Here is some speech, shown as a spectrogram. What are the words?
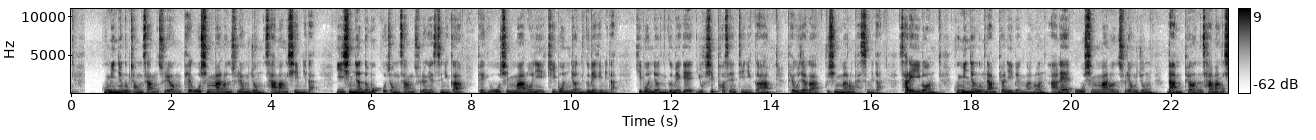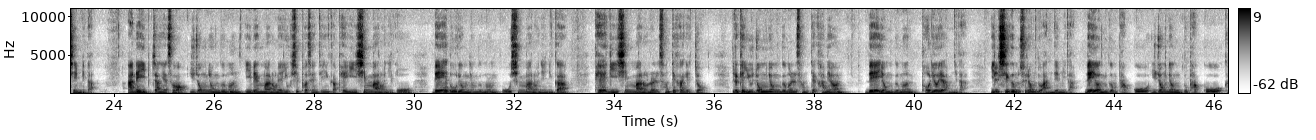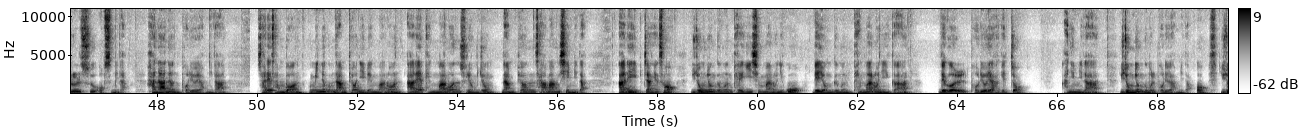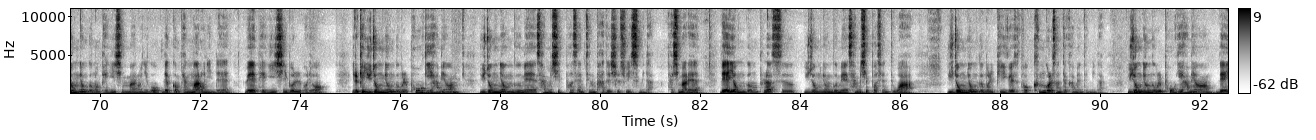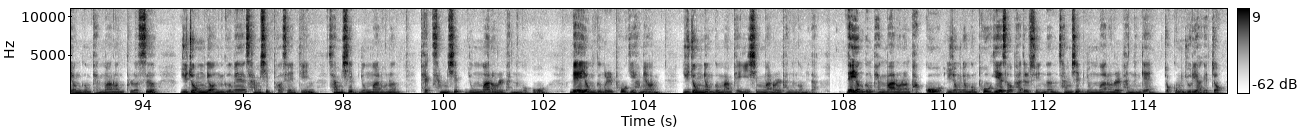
국민연금 정상 수령 150만 원 수령 중 사망 시입니다. 20년 넘었고 정상 수령했으니까 150만 원이 기본 연금액입니다. 기본 연금액의 60%이니까 배우자가 90만 원 받습니다. 사례 2번 국민연금 남편 200만 원, 아내 50만 원 수령 중 남편 사망 시입니다. 아내 입장에서 유족연금은 200만 원의 60%니까 120만 원이고 내 노령연금은 50만 원이니까 120만 원을 선택하겠죠. 이렇게 유족연금을 선택하면 내 연금은 버려야 합니다. 일시금 수령도 안 됩니다. 내 연금 받고 유족연금도 받고 그럴 수 없습니다. 하나는 버려야 합니다. 사례 3번 국민연금 남편 200만 원, 아내 100만 원 수령 중 남편 사망 시입니다. 아내 입장에서 유족연금은 120만 원이고 내 연금은 100만 원이니까 내 걸 버려야 하겠죠? 아닙니다. 유족연금을 버려야 합니다. 어? 유족연금은 120만 원이고 내 건 100만 원인데 왜 120을 버려? 이렇게 유족연금을 포기하면 유족연금의 30%는 받으실 수 있습니다. 다시 말해, 내 연금 플러스 유족연금의 30%와 유족연금을 비교해서 더 큰 걸 선택하면 됩니다. 유족연금을 포기하면 내 연금 100만 원 플러스 유족연금의 30%인 36만 원은 136만 원을 받는 거고, 내 연금을 포기하면 유족연금만 120만 원을 받는 겁니다. 내 연금 100만 원은 받고 유족연금 포기해서 받을 수 있는 36만 원을 받는 게 조금 유리하겠죠.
